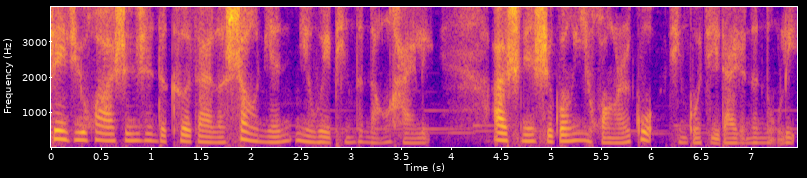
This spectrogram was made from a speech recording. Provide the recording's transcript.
这句话深深地刻在了少年聂卫平的脑海里。二十年时光一晃而过，经过几代人的努力，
